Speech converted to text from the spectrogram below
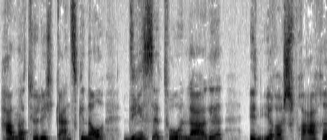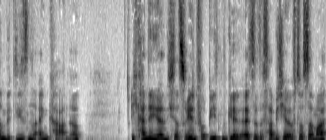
haben natürlich ganz genau diese Tonlage in ihrer Sprache mit diesen 1K. Ne? Ich kann denen ja nicht das Reden verbieten, gell? also das habe ich ja öfters einmal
